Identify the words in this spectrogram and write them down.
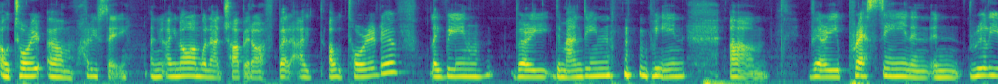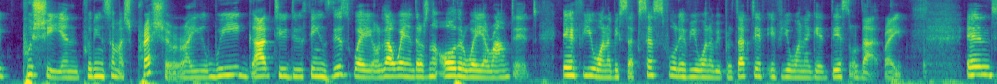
author um how do you say? I, I know i'm gonna chop it off but I, authoritative like being very demanding being um very pressing and, and really pushy and putting so much pressure right? We got to do things this way or that way and there's no other way around it. If you want to be successful if you want to be productive if you want to get this or that right? And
